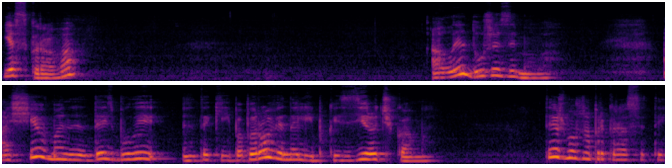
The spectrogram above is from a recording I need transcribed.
яскрава, але дуже зимова. А ще в мене десь були е, такі паперові наліпки з зірочками. Теж можна прикрасити.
